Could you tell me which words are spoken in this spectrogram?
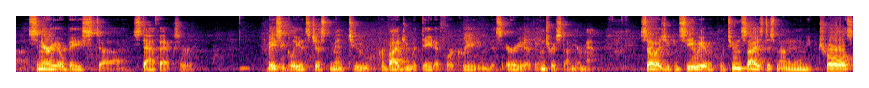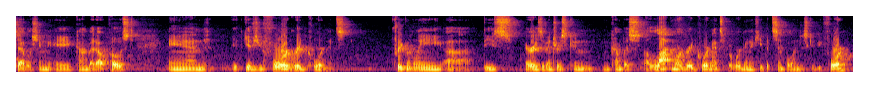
uh, scenario-based uh, X, or basically it's just meant to provide you with data for creating this area of interest on your map. So as you can see, we have a platoon-sized dismounted enemy patrol establishing a combat outpost, and it gives you four grid coordinates. Frequently, uh, these areas of interest can encompass a lot more grid coordinates, but we're going to keep it simple and just give you four.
